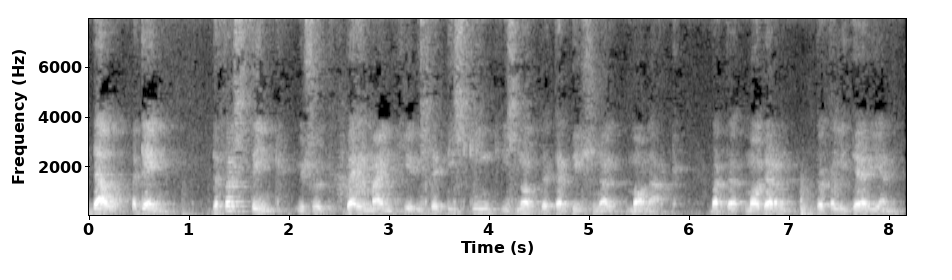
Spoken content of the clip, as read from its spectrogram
Now, again, the first thing you should bear in mind here is that this king is not the traditional monarch, but a modern totalitarian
